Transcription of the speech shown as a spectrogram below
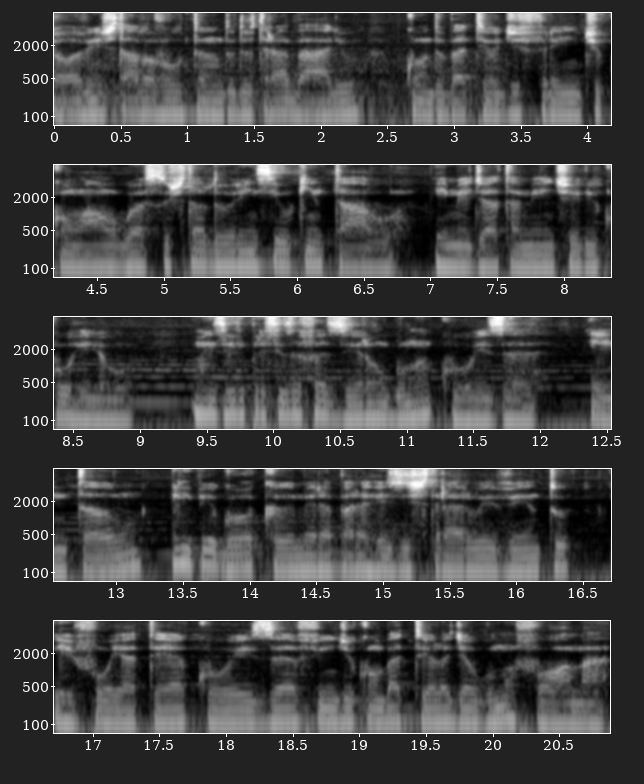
Jovem estava voltando do trabalho quando bateu de frente com algo assustador em seu quintal. Imediatamente ele correu, mas ele precisa fazer alguma coisa. Então, ele pegou a câmera para registrar o evento e foi até a coisa a fim de combatê-la de alguma forma.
